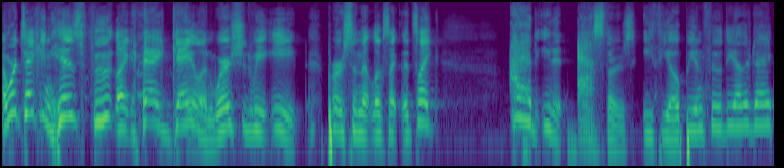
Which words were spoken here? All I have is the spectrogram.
And we're taking his food. Like, hey, Galen, where should we eat? Person that looks like it's like I had to eat at Aster's Ethiopian food the other day.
